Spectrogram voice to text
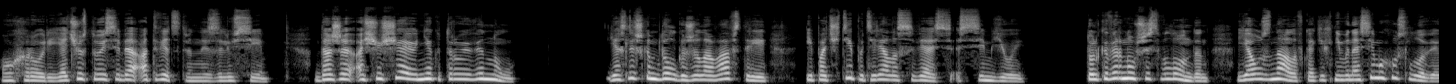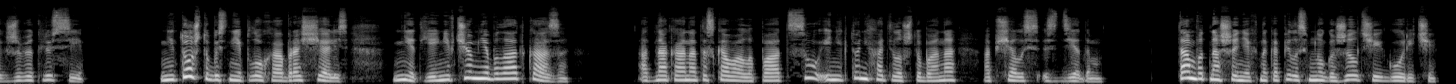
Ох, Рори, я чувствую себя ответственной за Люси. Даже ощущаю некоторую вину. Я слишком долго жила в Австрии и почти потеряла связь с семьей. Только вернувшись в Лондон, я узнала, в каких невыносимых условиях живет Люси. Не то, чтобы с ней плохо обращались, нет, ей ни в чем не было отказа. Однако она тосковала по отцу, и никто не хотел, чтобы она общалась с дедом. Там в отношениях накопилось много желчи и горечи,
